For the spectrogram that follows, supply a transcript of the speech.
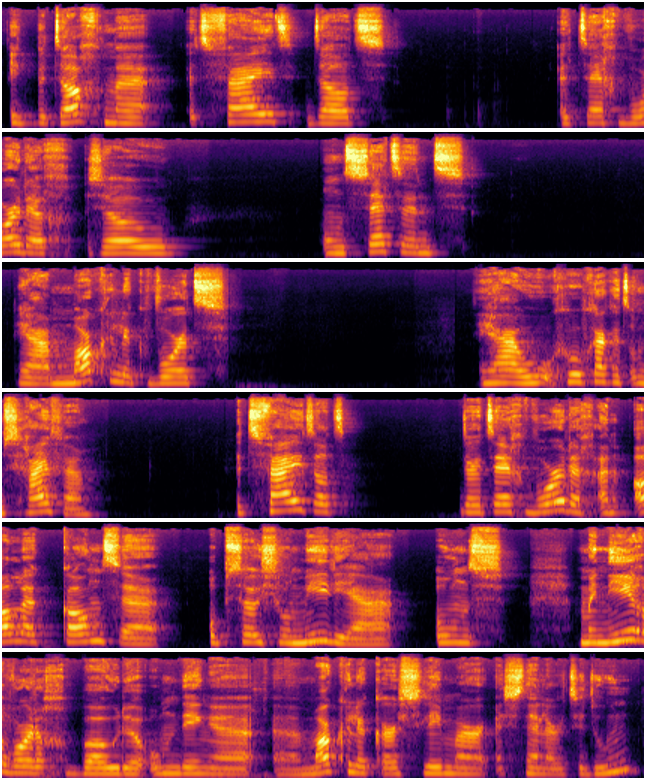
ik bedacht me het feit dat het tegenwoordig zo ontzettend ja, makkelijk wordt. Ja, hoe, hoe ga ik het omschrijven? Het feit dat er tegenwoordig aan alle kanten op social media ons manieren worden geboden om dingen uh, makkelijker, slimmer en sneller te doen.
